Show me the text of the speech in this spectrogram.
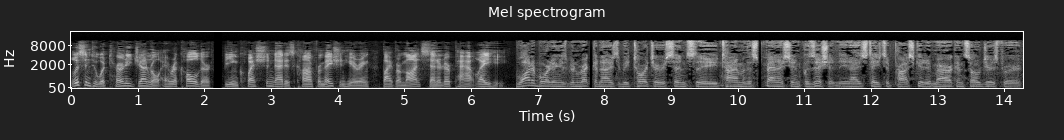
listen to Attorney General Eric Holder being questioned at his confirmation hearing by Vermont Senator Pat Leahy. Waterboarding has been recognized to be torture since the time of the Spanish Inquisition. The United States had prosecuted American soldiers for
